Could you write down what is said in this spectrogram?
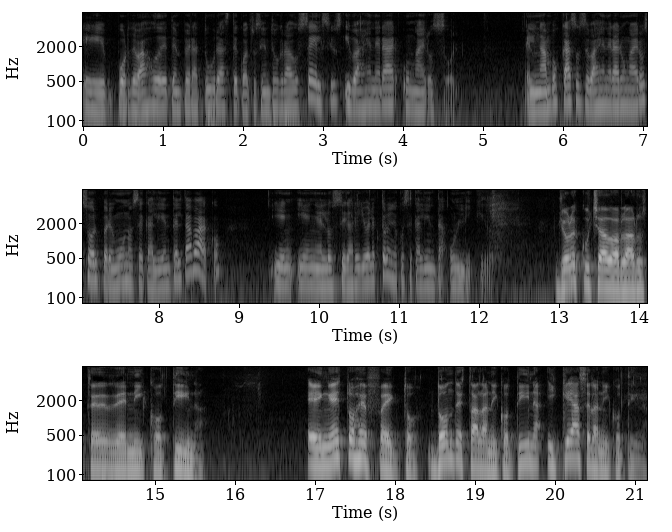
eh, por debajo de temperaturas de 400 grados Celsius y va a generar un aerosol. En ambos casos se va a generar un aerosol, pero en uno se calienta el tabaco y en, y en los cigarrillos electrónicos se calienta un líquido. Yo lo he escuchado hablar ustedes de nicotina. en estos efectos, ¿dónde está la nicotina y qué hace la nicotina?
